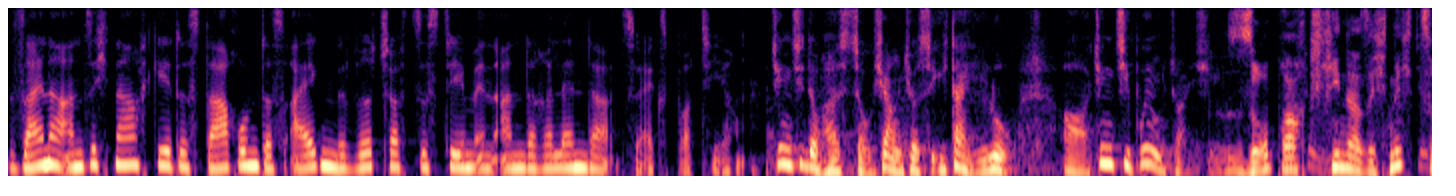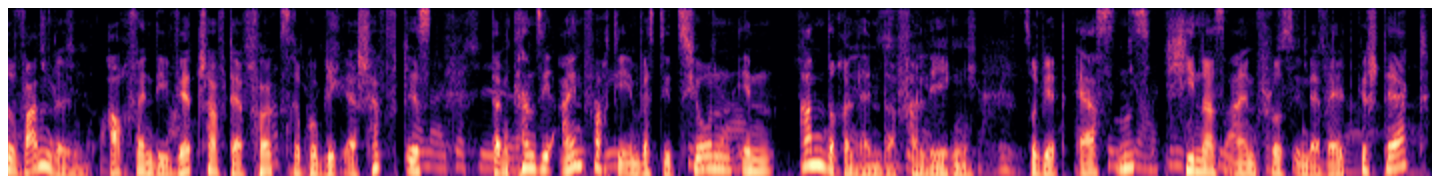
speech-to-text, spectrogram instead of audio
Seiner Ansicht nach geht es darum, das eigene Wirtschaftssystem in andere Länder zu exportieren. So braucht China sich nicht zu wandeln. Auch wenn die Wirtschaft der Volksrepublik erschöpft ist, dann kann sie einfach die Investitionen in andere Länder verlegen. So wird erstens Chinas Einfluss in der Welt gestärkt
